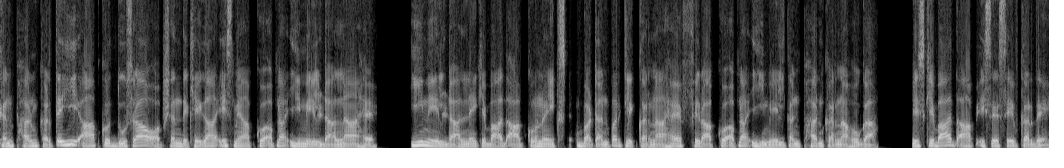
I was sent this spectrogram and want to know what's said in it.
कंफर्म करते ही आपको दूसरा ऑप्शन दिखेगा। इसमें आपको अपना ईमेल डालना है। ईमेल डालने के बाद आपको नेक्स्ट बटन पर क्लिक करना है। फिर आपको अपना ईमेल कंफर्म करना होगा। इसके बाद आप इसे सेव कर दें।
